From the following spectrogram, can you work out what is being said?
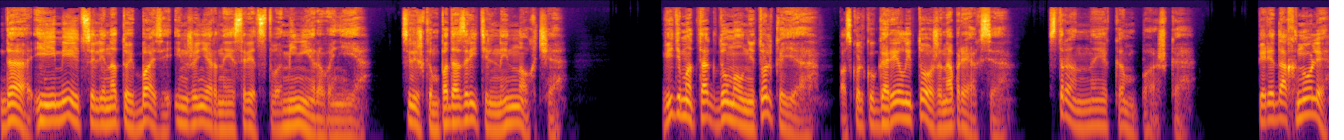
Да, и имеются ли на той базе инженерные средства минирования? Слишком подозрительный Нохча. Видимо, так думал не только я, поскольку Горелый тоже напрягся. Странная компашка. «Передохнули?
